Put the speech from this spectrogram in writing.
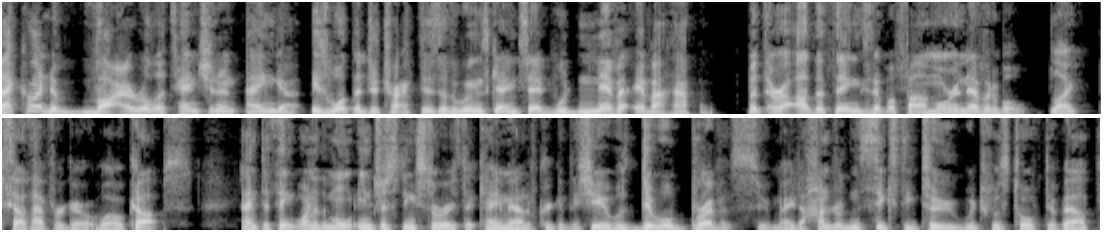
That kind of viral attention and anger is what the detractors of the women's game said would never ever happen. But there are other things that were far more inevitable, like South Africa at World Cups. And to think one of the more interesting stories that came out of cricket this year was Dewald Brevis, who made 162, which was talked about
